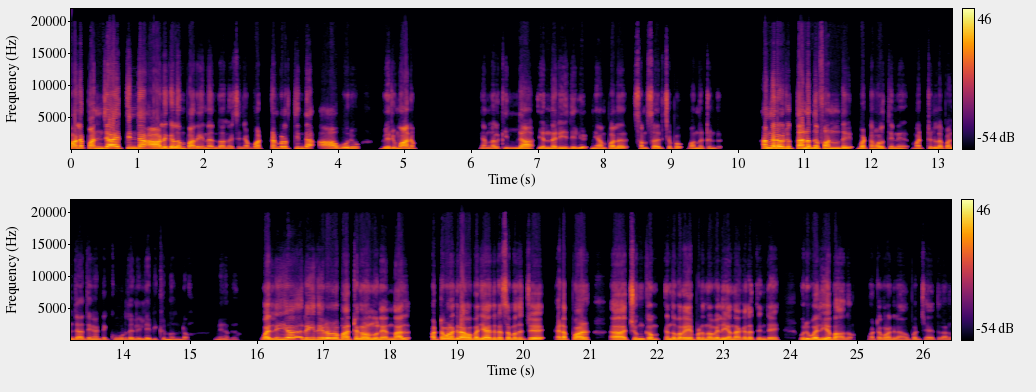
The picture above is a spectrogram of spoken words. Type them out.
പല പഞ്ചായത്തിന്റെ ആളുകളും പറയുന്നത് എന്താണെന്ന് വെച്ച് കഴിഞ്ഞാൽ വട്ടംകുളത്തിന്റെ ആ ഒരു വരുമാനം ഞങ്ങൾക്കില്ല എന്ന രീതിയിൽ ഞാൻ പല സംസാരിച്ചപ്പോൾ വന്നിട്ടുണ്ട്. അങ്ങനെ ഒരു തനത് ഫണ്ട് വട്ടംകുളത്തിന് മറ്റുള്ള പഞ്ചായത്തിനായിട്ട് കൂടുതൽ ലഭിക്കുന്നുണ്ടോ വലിയ രീതിയിലുള്ള മാറ്റങ്ങളൊന്നുമില്ല. എന്നാൽ വട്ടംകുളം ഗ്രാമപഞ്ചായത്തിനെ സംബന്ധിച്ച് എടപ്പാൾ ചുങ്കം എന്ന് പറയപ്പെടുന്ന വലിയ നഗരത്തിന്റെ ഒരു വലിയ ഭാഗം വട്ടംകുളം ഗ്രാമപഞ്ചായത്തിലാണ്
